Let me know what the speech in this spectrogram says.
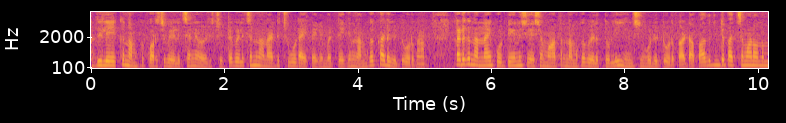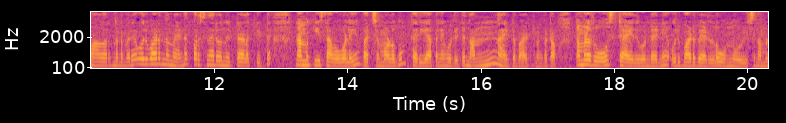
അതിലേക്ക് നമുക്ക് കുറച്ച് വെളിച്ചെണ്ണ ഒഴിച്ചിട്ട് വെളിച്ചെണ്ണ നന്നായിട്ട് ചൂടായി കഴിയുമ്പോഴത്തേക്കും നമുക്ക് കടുക് ഇട്ട് കൊടുക്കണം. കടുക് നന്നായി പൊട്ടിയതിന് ശേഷം മാത്രം നമുക്ക് വെളുത്തുള്ളി ഇഞ്ചിയും കൂടി ഇട്ട് കൊടുക്കാം കേട്ടോ. അപ്പോൾ അതിന്റെ പച്ചമണം ഒന്ന് മാറുന്നിടം വരെ ഒരുപാടൊന്നും വേണ്ട. കുറച്ച് നേരം ഒന്ന് ഇട്ട് ഇളക്കിയിട്ട് നമുക്ക് ഈ സവോളയും പച്ചമുളകും കരിയാപ്പലയും കൂടി ഇട്ട് നന്നായിട്ട് വഴറ്റണം കേട്ടോ. നമ്മൾ റോസ്റ്റ് ആയതുകൊണ്ട് തന്നെ ഒരുപാട് വെള്ളം ഒന്നും ഒഴിച്ച് നമ്മൾ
